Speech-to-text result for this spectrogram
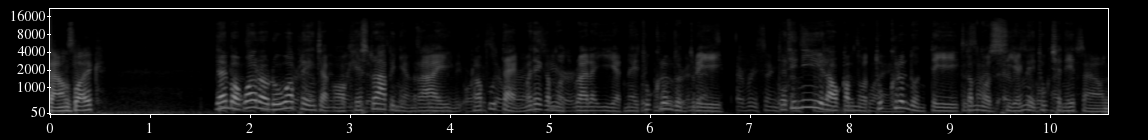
sounds like. แดนบอกว่าเรารู้ว่าเพลงจากออร์เคสตราเป็นอย่างไร เพราะผู้แต่งไม่ได้กำหนดรายละเอียดในทุกเครื่องดนตรี Every single แต่ที่นี่ instrument เรา that's กำหนดทุกเครื่องดนตรี playing กำหนด decides เสียง every ใน single ทุกชนิด type of sound.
